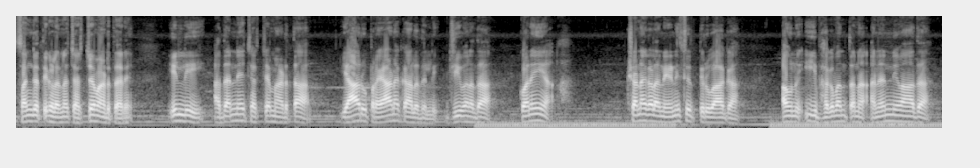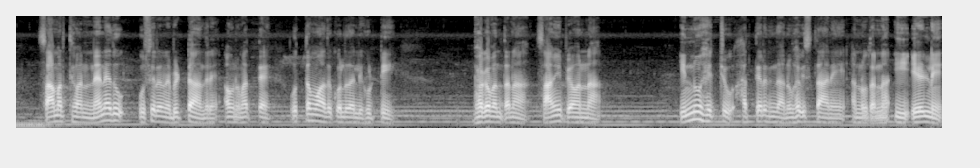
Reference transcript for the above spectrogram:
ಸಂಗತಿಗಳನ್ನು ಚರ್ಚೆ ಮಾಡ್ತಾರೆ. ಇಲ್ಲಿ ಅದನ್ನೇ ಚರ್ಚೆ ಮಾಡ್ತಾ ಯಾರು ಪ್ರಯಾಣ ಕಾಲದಲ್ಲಿ ಜೀವನದ ಕೊನೆಯ ಕ್ಷಣಗಳನ್ನು ಎಣಿಸುತ್ತಿರುವಾಗ ಅವನು ಈ ಭಗವಂತನ ಅನನ್ಯವಾದ ಸಾಮರ್ಥ್ಯವನ್ನು ನೆನೆದು ಉಸಿರನ್ನು ಬಿಟ್ಟ ಅಂದರೆ ಅವನು ಮತ್ತೆ ಉತ್ತಮವಾದ ಕುಲದಲ್ಲಿ ಹುಟ್ಟಿ ಭಗವಂತನ ಸಾಮೀಪ್ಯವನ್ನು ಇನ್ನೂ ಹೆಚ್ಚು ಹತ್ತಿರದಿಂದ ಅನುಭವಿಸ್ತಾನೆ ಅನ್ನೋದನ್ನು ಈ ಏಳನೇ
